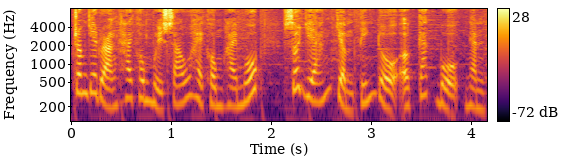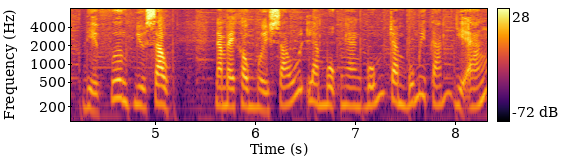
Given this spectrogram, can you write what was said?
trong giai đoạn 2016-2021, số dự án chậm tiến độ ở các bộ, ngành, địa phương như sau. Năm 2016 là 1.448 dự án,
